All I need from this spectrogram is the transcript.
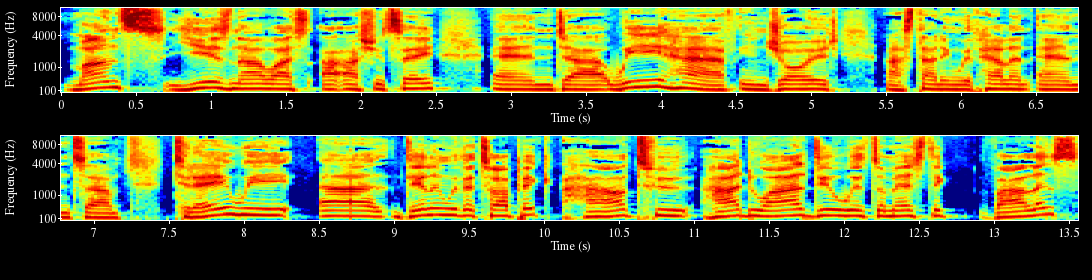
months, years now, as I I should say, and uh, we have enjoyed uh, studying with Helen. And um, today we are dealing with the topic: how to how do I deal with domestic violence?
